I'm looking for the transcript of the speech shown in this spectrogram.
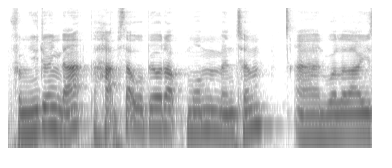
from you doing that, perhaps that will build up more momentum and will allow you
